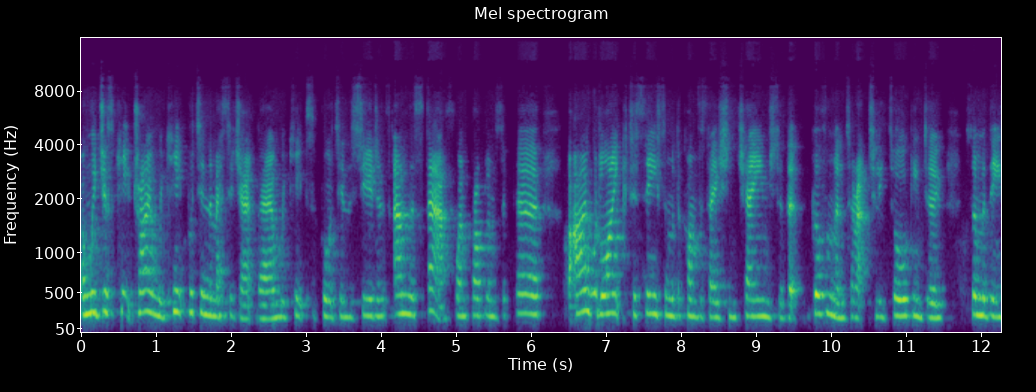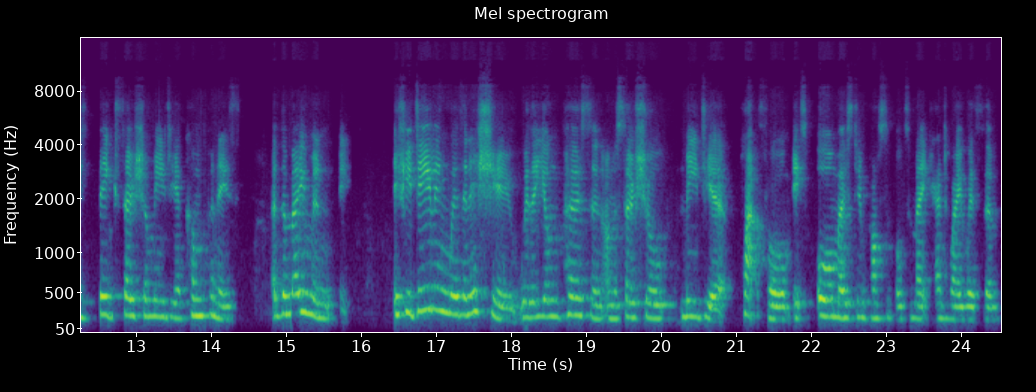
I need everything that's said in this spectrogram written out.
And we just keep trying, we keep putting the message out there and we keep supporting the students and the staff when problems occur. But I would like to see some of the conversation change so that government are actually talking to some of these big social media companies. At the moment, if you're dealing with an issue with a young person on a social media platform, it's almost impossible to make headway with them.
